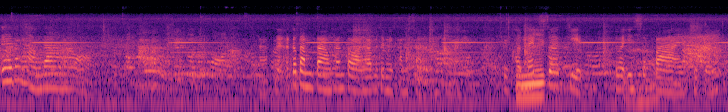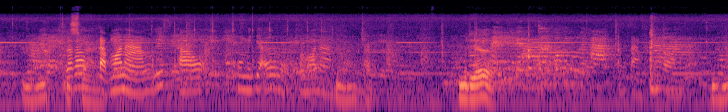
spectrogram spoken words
เอ๊ะต้องถามดาวออก ครับเนี่ยก็ตามตามขั้นตอนครับมันจะมีคำสั่งให้ทำคือ connect circuit ตัว inspire คือตัวนี้อืมแล้วก็ Inspire กลับหม้อน้ำ without humidor ตัวหม้อน้อืมครับมูเดียร์ำตามขั้นตอนอืม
